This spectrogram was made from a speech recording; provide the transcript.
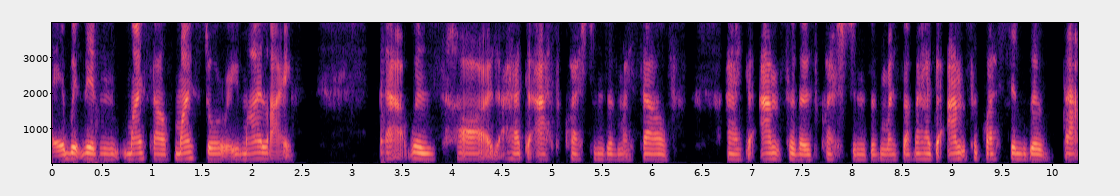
eh, within myself, my story, my life. That was hard. I had to ask questions of myself. I had to answer those questions of myself. I had to answer questions of that,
